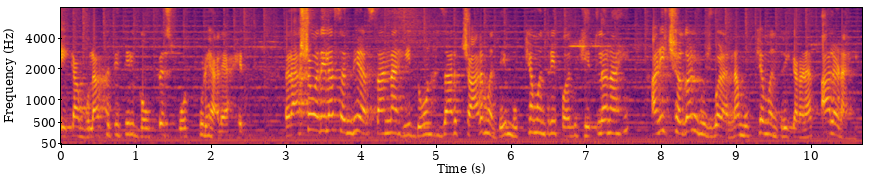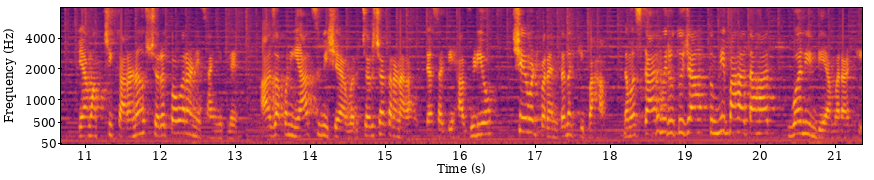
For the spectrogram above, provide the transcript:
एका मुलाखतीतील गौप्यस्फोट पुढे आले आहेत. राष्ट्रवादीला संधी असतानाही दोन हजार चारमध्ये मुख्यमंत्री पद घेतलं नाही आणि छगन भुजबळांना मुख्यमंत्री करण्यात आलं नाही. यामागची कारणं शरद पवारांनी सांगितले. आज आपण याच विषयावर चर्चा करणार आहोत. त्यासाठी हा व्हिडिओ शेवटपर्यंत नक्की पहा. नमस्कार मी ऋतुजा. तुम्ही पाहत आहात one India Marathi.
